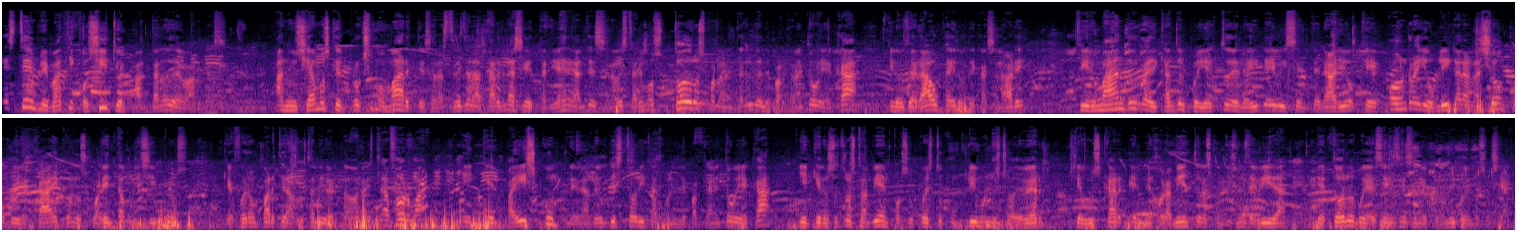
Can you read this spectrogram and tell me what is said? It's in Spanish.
Este emblemático sitio, el Pantano de Vargas, anunciamos que el próximo martes a las 3 de la tarde en la Secretaría General del Senado estaremos todos los parlamentarios del Departamento de Boyacá y los de Arauca y los de Casanare firmando y radicando el proyecto de ley de Bicentenario que honra y obliga a la nación con Boyacá y con los 40 municipios que fueron parte de la Ruta Libertadora. Es la forma en que el país cumple la deuda histórica con el Departamento de Boyacá y en que nosotros también, por supuesto, cumplimos nuestro deber de buscar el mejoramiento de las condiciones de vida de todos los boyacenses en lo económico y en lo social.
